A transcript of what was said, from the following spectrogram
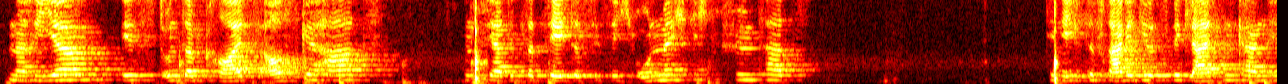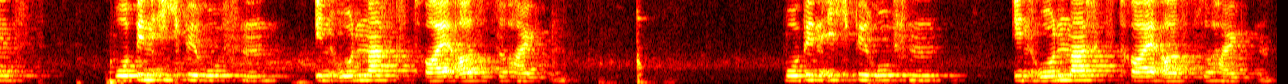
Maria ist unterm Kreuz ausgeharrt und sie hat uns erzählt, dass sie sich ohnmächtig gefühlt hat. Die nächste Frage, die uns begleiten kann, ist, wo bin ich berufen, in Ohnmacht treu auszuhalten? Wo bin ich berufen, in Ohnmacht treu auszuhalten?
